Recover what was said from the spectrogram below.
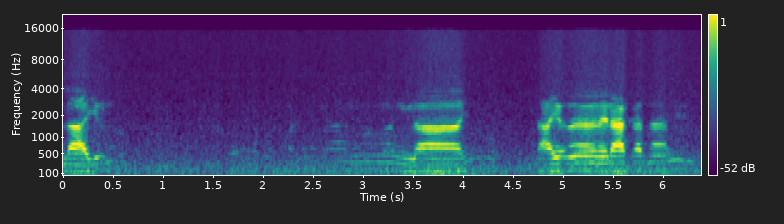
Layo. no? Ang layo. Layo na nilakad namin.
